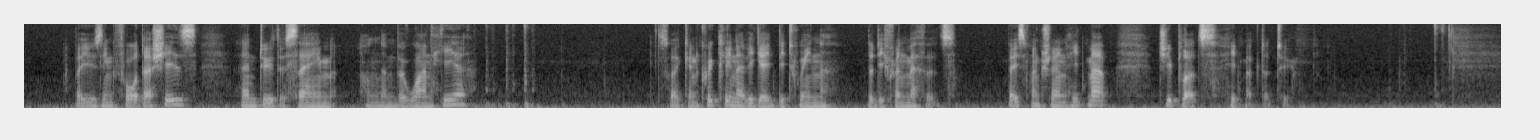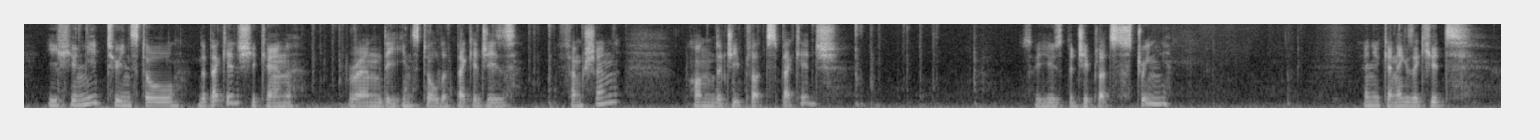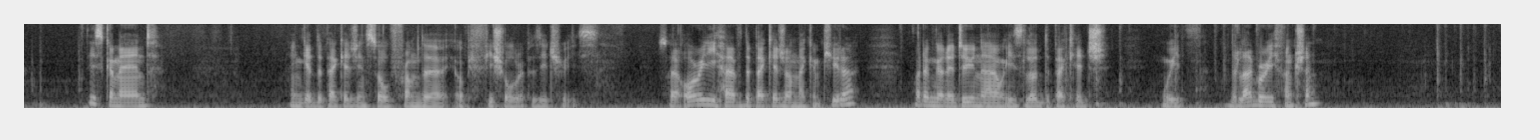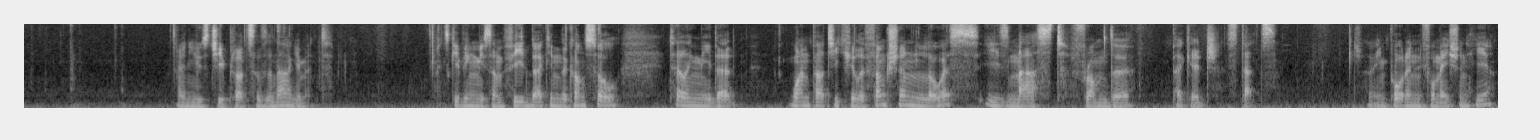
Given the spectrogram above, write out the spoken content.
by using four dashes and do the same on number one here so I can quickly navigate between the different methods. Base function heatmap, gplots heatmap.2. If you need to install the package, you can run the install.packages function on the gplots package. So use the gplots string and you can execute this command and get the package installed from the official repositories. So I already have the package on my computer. What I'm going to do now is load the package with the library function and use gplots as an argument. It's giving me some feedback in the console telling me that one particular function, lowess, is masked from the package stats. So important information here,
